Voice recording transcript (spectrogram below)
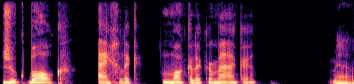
zoekbalk eigenlijk makkelijker maken. Ja.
